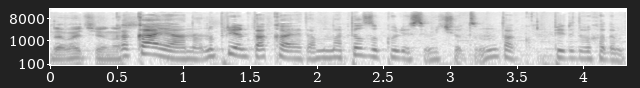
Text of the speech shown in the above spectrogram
Давайте у нас... Какая она? Ну, примерно такая, там, напел за кулисами что-то, ну так, перед выходом.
